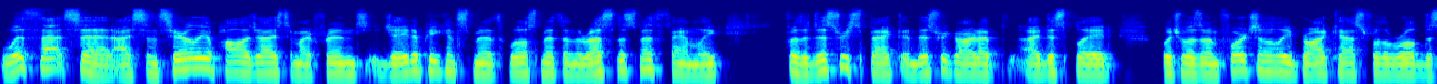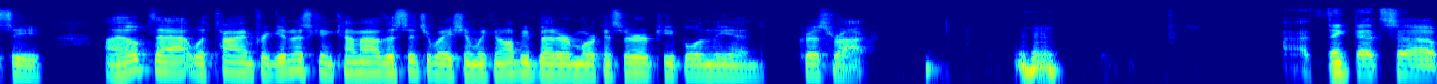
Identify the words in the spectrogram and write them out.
With that said, I sincerely apologize to my friends Jada Pinkett Smith, Will Smith, and the rest of the Smith family for the disrespect and disregard I, I displayed, which was unfortunately broadcast for the world to see. I hope that with time, forgiveness can come out of this situation. We can all be better, more considerate people in the end. Chris Rock. Mhm. I think that's uh,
